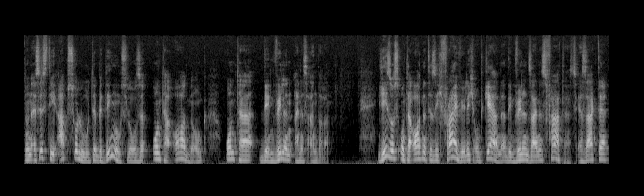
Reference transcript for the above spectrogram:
Nun, es ist die absolute, bedingungslose Unterordnung unter den Willen eines anderen. Jesus unterordnete sich freiwillig und gerne dem Willen seines Vaters. Er sagte,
